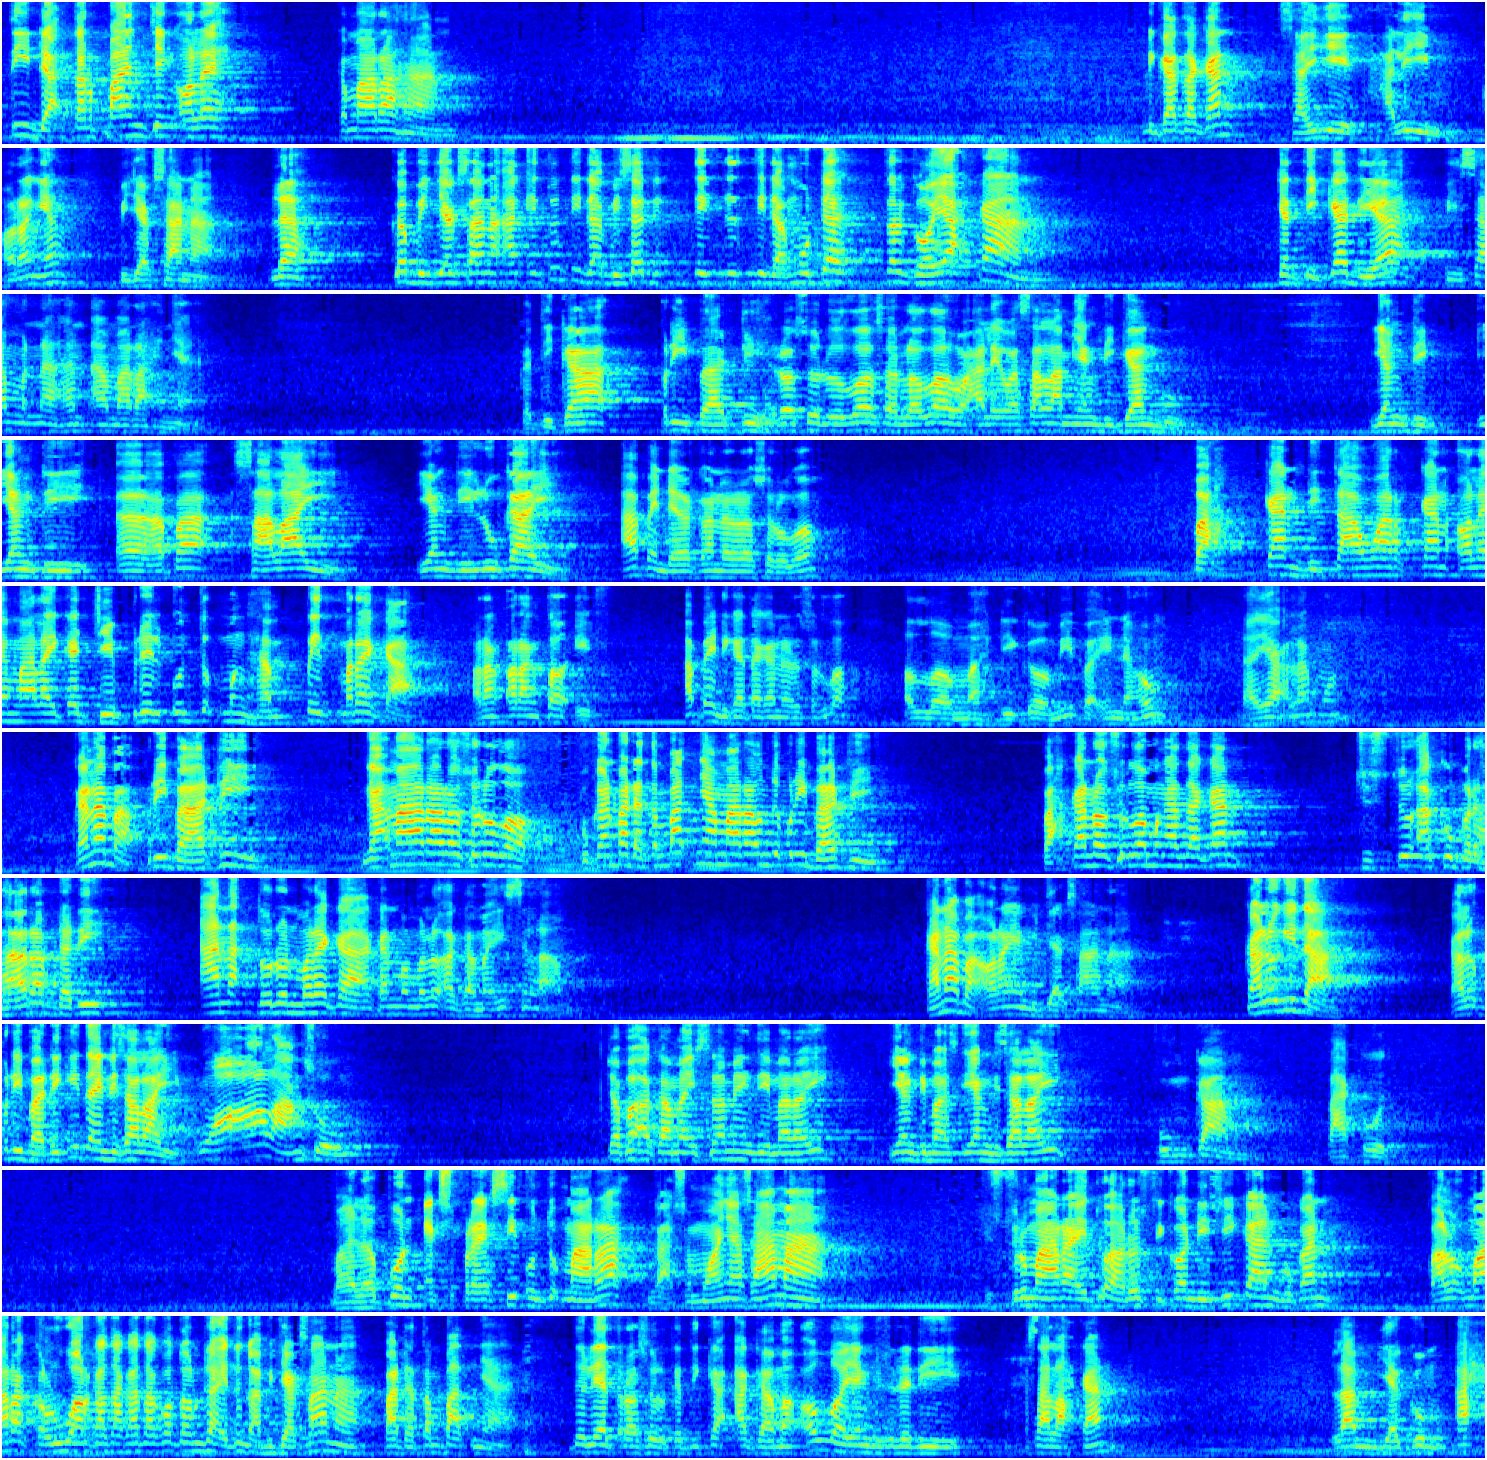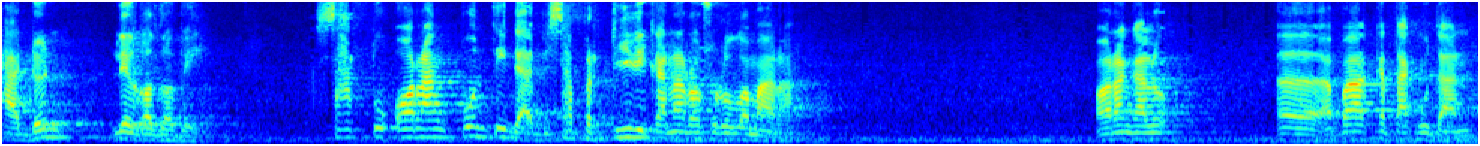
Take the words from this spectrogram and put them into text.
tidak terpancing oleh kemarahan. Dikatakan Sayyid Halim, orang yang bijaksana. Lah, kebijaksanaan itu tidak bisa tidak mudah tergoyahkan ketika dia bisa menahan amarahnya. ketika pribadi Rasulullah Shallallahu Alaihi Wasallam yang diganggu, yang di yang di uh, apa salai, yang dilukai, apa yang dilakukan oleh Rasulullah? Bahkan ditawarkan oleh malaikat Jibril untuk menghampit mereka orang-orang Taif. Apa yang dikatakan oleh Rasulullah? Allah mahdi qaumi fa innahum la ya'lamun. Kenapa? Pribadi. Enggak marah Rasulullah, bukan pada tempatnya marah untuk pribadi. Bahkan Rasulullah mengatakan justru aku berharap dari anak turun mereka akan memeluk agama Islam. Kenapa? Orang yang bijaksana. Kalau kita, kalau pribadi kita yang disalahi, wah langsung. Coba agama Islam yang dimarahi, yang dimas yang disalahi bungkam, takut. Walaupun ekspresi untuk marah nggak semuanya sama. Justru marah itu harus dikondisikan, bukan kalau marah keluar kata-kata kotor enggak itu nggak bijaksana pada tempatnya. Itu lihat Rasul ketika agama Allah yang sudah disalahkan lam yagum ahadun li Satu orang pun tidak bisa berdiri karena Rasulullah marah. Orang kalau eh, apa ketakutan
